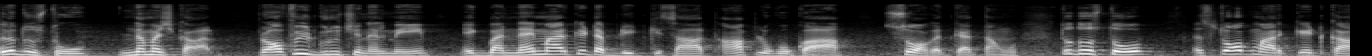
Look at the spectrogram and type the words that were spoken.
हेलो दोस्तों, नमस्कार। प्रॉफिट गुरु चैनल में एक बार नए मार्केट अपडेट के साथ आप लोगों का स्वागत करता हूँ। तो दोस्तों स्टॉक मार्केट का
